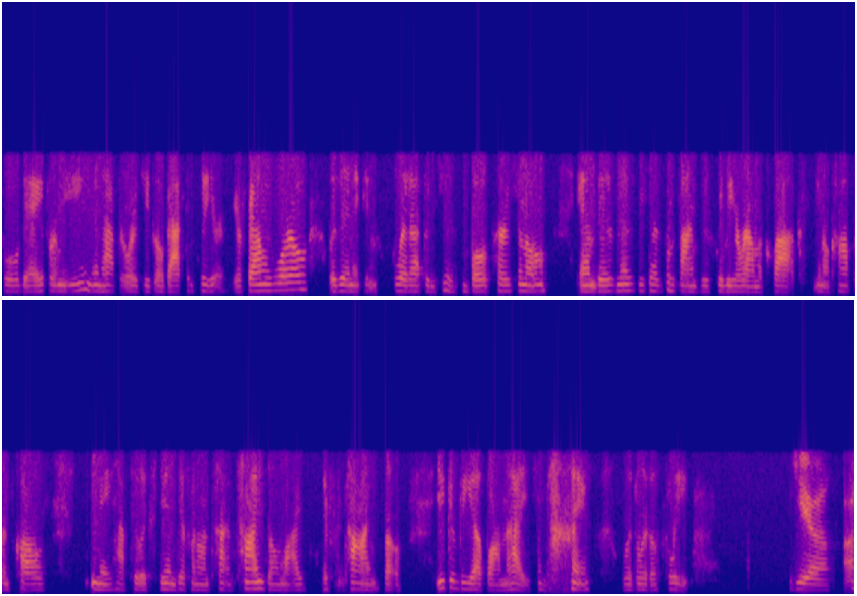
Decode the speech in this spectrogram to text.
full day for me and then afterwards you go back into your your family world but then it can split up into both personal and business because sometimes this could be around the clock you know conference calls may have to extend different on time time zone wise different times so you could be up all night sometimes with little sleep Yeah. I,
